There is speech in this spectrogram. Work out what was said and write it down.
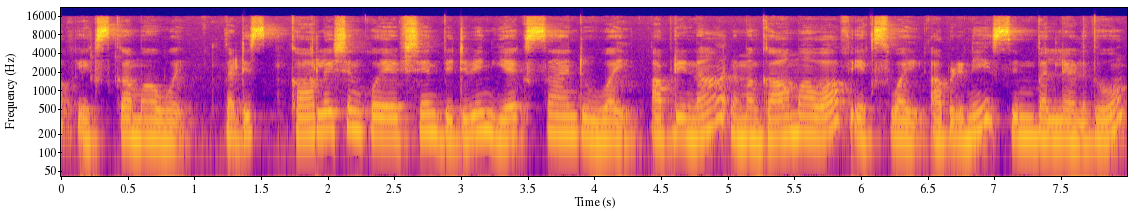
of X comma Y that is correlation coefficient between X and Y அப்படின்னா நம்ம காமா ஆஃப் எக்ஸ் ஒய் அப்படின்னு சிம்பிளில் எழுதுவோம்.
